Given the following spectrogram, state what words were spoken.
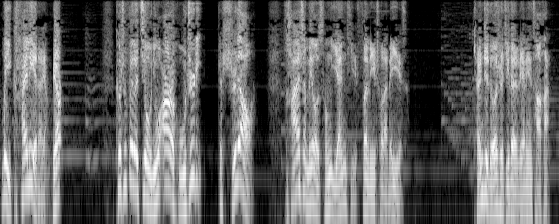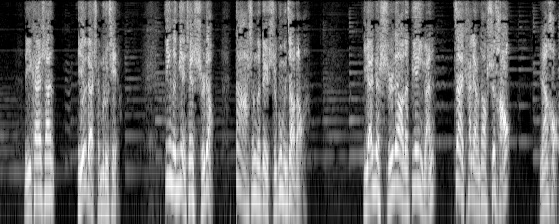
未开裂的两边可是费了九牛二虎之力，这石料啊，还是没有从岩体分离出来的意思。陈志德是急得连连擦汗，李开山也有点沉不住气了，盯着面前石料。大声的对石工们叫道：“啊，沿着石料的边缘再开两道石槽，然后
